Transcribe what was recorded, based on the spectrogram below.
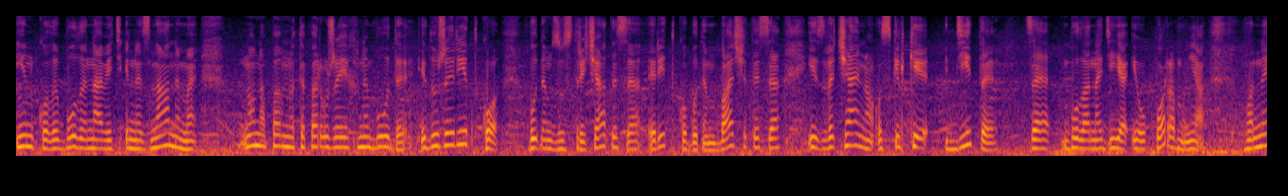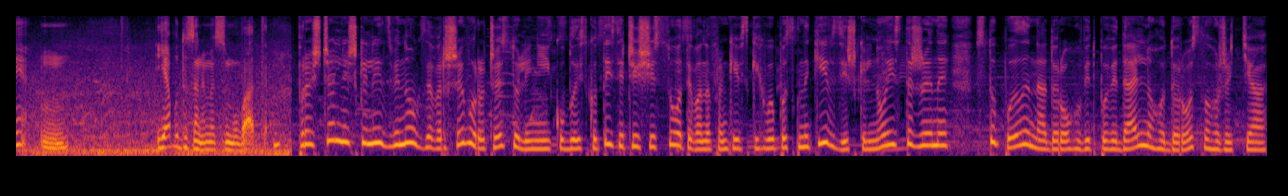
інколи були навіть і незнаними. Ну напевно, тепер уже їх не буде. І дуже рідко будемо зустрічатися, рідко будемо бачитися. І звичайно, оскільки діти це була надія і опора моя, вони я буду за ними сумувати. Прощальний шкільний дзвінок завершив урочисту лінійку. Близько 1600 івано-франківських випускників зі шкільної стежини вступили на дорогу відповідального дорослого життя.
